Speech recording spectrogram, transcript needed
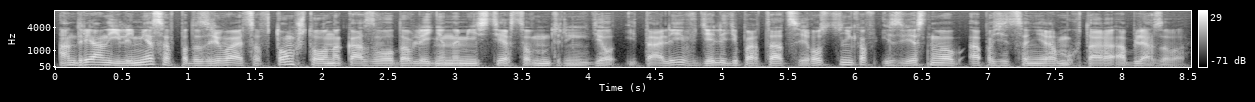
Андриан Елемесов подозревается в том, что он оказывал давление на Министерство внутренних дел Италии в деле депортации родственников известного оппозиционера Мухтара Аблязова.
